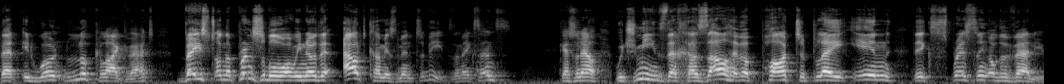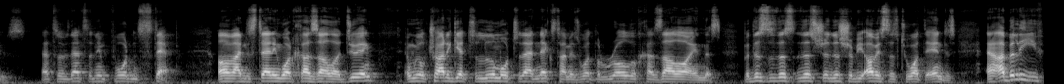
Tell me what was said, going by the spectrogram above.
that it won't look like that based on the principle what we know the outcome is meant to be. Does that make sense? Okay, so now, which means that Chazal have a part to play in the expressing of the values. That's, a, that's an important step of understanding what Chazal are doing, and we'll try to get to a little more to that next time, is what the role of Chazal are in this. But this, is, this, this, should, this should be obvious as to what the end is. And I believe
